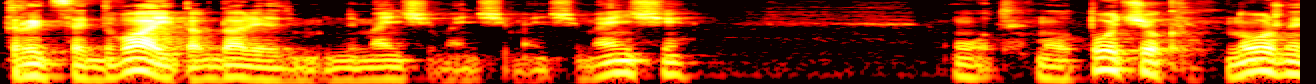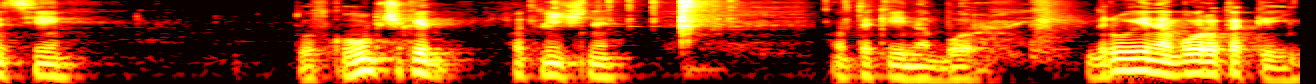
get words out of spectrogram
32 і так далі. Менші, менші, менші, менші. От, молоточок, ножниці, плоскогубчики отличні. Отакий набор. Другий набор отакий.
